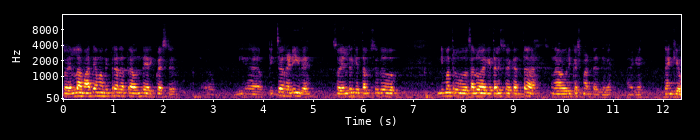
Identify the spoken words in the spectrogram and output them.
ಸೊ ಎಲ್ಲ ಮಾಧ್ಯಮ ಮಿತ್ರರ ಹತ್ರ ಒಂದೇ ರಿಕ್ವೆಸ್ಟ್ ಪಿಕ್ಚರ್ ರೆಡಿ ಇದೆ. ಸೊ ಎಲ್ರಿಗೆ ತಲುಪಿಸೋದು ನಿಮ್ಮ ಹತ್ರ ಸಲುವಾಗಿ ತಲುಪಿಸ್ಬೇಕಂತ ನಾವು ರಿಕ್ವೆಸ್ಟ್ ಮಾಡ್ತಾ ಇದ್ದೇವೆ. ಹಾಗೆ ಥ್ಯಾಂಕ್ ಯು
